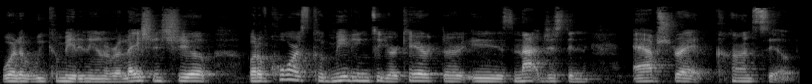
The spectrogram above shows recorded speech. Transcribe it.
whether we committed in a relationship. But of course committing to your character is not just an abstract concept.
